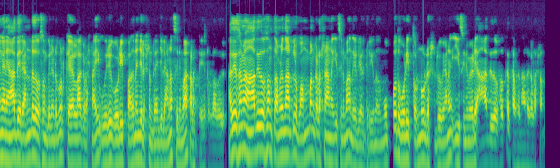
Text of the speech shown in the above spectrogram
അങ്ങനെ ആദ്യ രണ്ട് ദിവസം പിന്നിടുമ്പോൾ കേരള കൃഷ്ണായി ഒരു കോടി പതിനഞ്ച് ലക്ഷം റേഞ്ചിലാണ് സിനിമ കളക്ട് ചെയ്തിട്ടുള്ളത്. അതേസമയം ആദ്യ ദിവസം തമിഴ്നാട്ടിൽ വമ്പൻ കളക്ഷനാണ് ഈ സിനിമ നേടിയെടുത്തിരിക്കുന്നത്. മുപ്പത് കോടി തൊണ്ണൂറ് ലക്ഷം രൂപയാണ് ഈ സിനിമയുടെ ആദ്യ ദിവസത്തെ തമിഴ്നാട് കളക്ഷൻ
